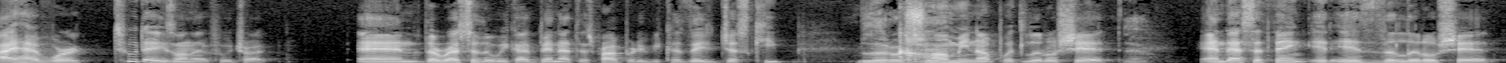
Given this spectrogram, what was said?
I have worked 2 days on that food truck and the rest of the week I've been at this property because they just keep Little shit. coming up with little shit. Yeah. And that's the thing. It is the little shit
